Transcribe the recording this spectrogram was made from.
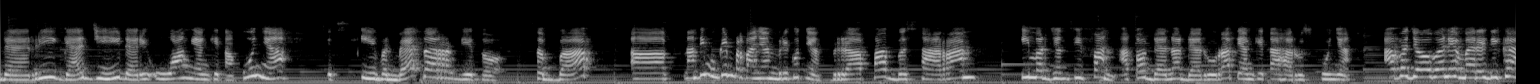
dari gaji, dari uang yang kita punya, it's even better gitu. Sebab uh, nanti mungkin pertanyaan berikutnya, berapa besaran emergency fund atau dana darurat yang kita harus punya. Apa jawabannya Mbak Redika?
